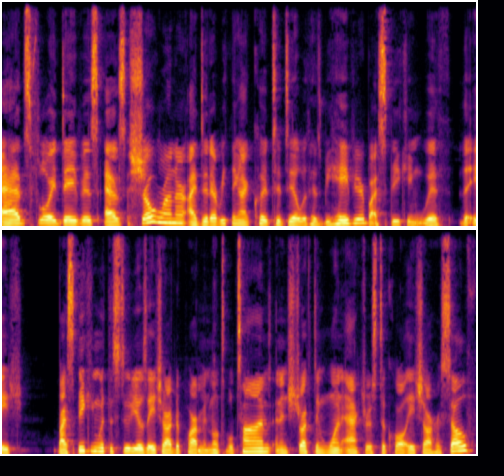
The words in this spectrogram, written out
Adds Floyd Davis as showrunner, I did everything I could to deal with his behavior by speaking with the H by speaking with the studio's HR department multiple times and instructing one actress to call HR herself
